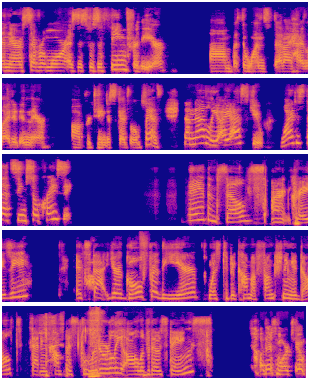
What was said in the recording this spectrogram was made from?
And there are several more as this was a theme for the year. Um, but the ones that I highlighted in there uh, pertain to schedule and plans. Now, Natalie, I ask you, why does that seem so crazy? They themselves aren't crazy. It's that your goal for the year was to become a functioning adult that encompassed literally all of those things. Oh, there's more too.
